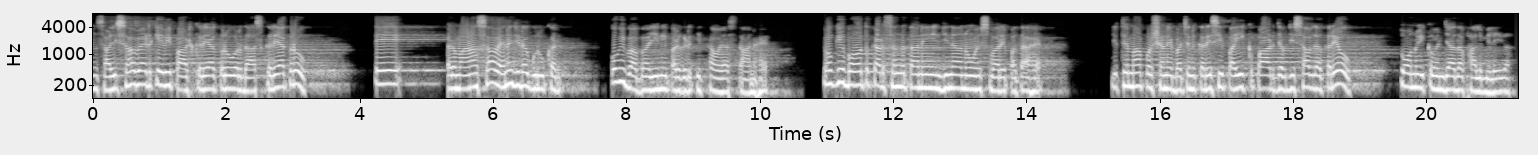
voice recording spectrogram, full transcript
ਹੰਸਾਲੀ ਸਾਹਿਬ ਬੈਠ ਕੇ ਵੀ ਪਾਠ ਕਰਿਆ ਕਰੋ, ਅਰਦਾਸ ਕਰਿਆ ਕਰੋ। ਤੇ ਰਮਾਣਾ ਸਾਹਿਬ ਹੈ ਨਾ ਜਿਹੜਾ ਗੁਰੂ ਘਰ, ਉਹ ਵੀ ਬਾਬਾ ਜੀ ਨੇ ਪ੍ਰਗਟ ਕੀਤਾ ਹੋਇਆ ਸਥਾਨ ਹੈ। ਕਿਉਂਕਿ ਬਹੁਤ ਘੱਟ ਸੰਗਤਾਂ ਨੇ ਜਿਨ੍ਹਾਂ ਨੂੰ ਇਸ ਬਾਰੇ ਪਤਾ ਹੈ। ਜਿੱਥੇ ਮਹਾਂਪੁਰਸ਼ਾਂ ਨੇ ਬਚਨ ਕਰੇ ਸੀ, ਭਾਈ ਇੱਕ ਪਾਠ ਜਪਜੀ ਸਾਹਿਬ ਦਾ ਕਰਿਓ, ਤੁਹਾਨੂੰ 51 ਦਾ ਫਲ ਮਿਲੇਗਾ।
